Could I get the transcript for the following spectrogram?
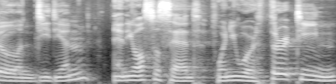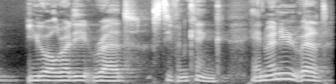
Joan Didion. And you also said when you were 13, you already read Stephen King. And when you read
